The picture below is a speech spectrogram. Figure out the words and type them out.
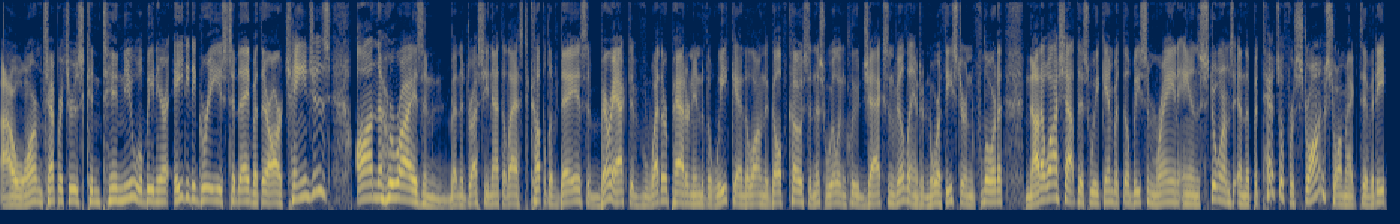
Our warm temperatures continue. We'll be near 80 degrees today, but there are changes on the horizon. Been addressing that the last couple of days. A very active weather pattern into the weekend along the Gulf Coast, and this will include Jacksonville and northeastern Florida. Not a washout this weekend, but there'll be some rain and storms, and the potential for strong storm activity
